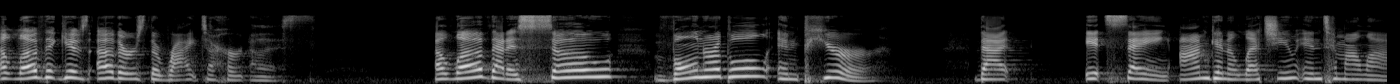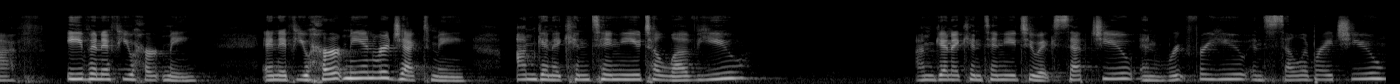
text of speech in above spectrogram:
A love that gives others the right to hurt us. A love that is so vulnerable and pure that it's saying, I'm going to let you into my life, even if you hurt me. And if you hurt me and reject me, I'm going to continue to love you. I'm going to continue to accept you and root for you and celebrate you.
